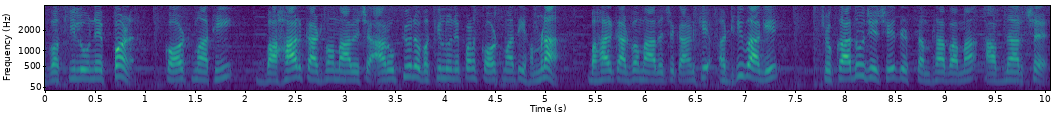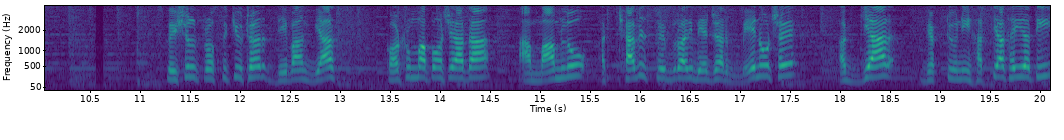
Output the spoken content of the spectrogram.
વકીલોને પણ કોર્ટમાંથી બહાર કાઢવામાં આવે છે આરોપીઓ અને વકીલોને પણ કોર્ટમાંથી હમણાં બહાર કાઢવામાં આવે છે કારણ કે અઢી વાગે ચુકાદો જે છે તે સંભળાવવામાં આવનાર છે સ્પેશિયલ પ્રોસિક્યુટર દેવાંગ વ્યાસ કોર્ટરૂમમાં પહોંચ્યા હતા આ મામલો અઠ્યાવીસ ફેબ્રુઆરી બે હજાર બેનો છે અગિયાર વ્યક્તિઓની હત્યા થઈ હતી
